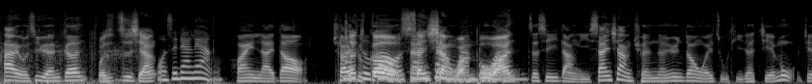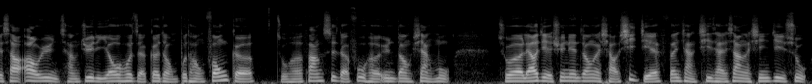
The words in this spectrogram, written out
嗨，我是元根，我是志祥，我是亮亮，欢迎来到 Try to Go 三项玩不完。这是一档以三项全能运动为主题的节目，介绍奥运长距离又或者各种不同风格、组合方式的复合运动项目。除了了解训练中的小细节，分享器材上的新技术，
